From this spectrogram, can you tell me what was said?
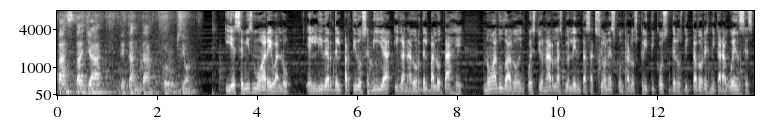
basta ya de tanta corrupción. Y ese mismo Arevalo, el líder del partido Semilla y ganador del balotaje, no ha dudado en cuestionar las violentas acciones contra los críticos de los dictadores nicaragüenses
